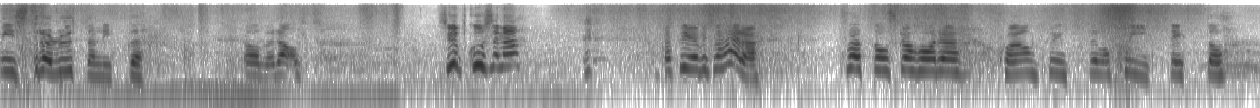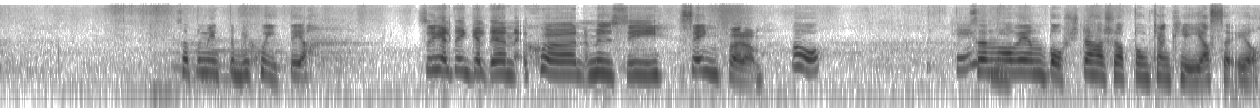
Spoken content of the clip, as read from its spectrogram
Vi strör ut den lite överallt. Se upp kossorna! Varför gör vi så här då? För att de ska ha det skönt och inte vara skitigt. Och... Så att de inte blir skitiga. Så helt enkelt en skön, mysig säng för dem? Ja. Sen har vi en borste här så att de kan klia sig. Ja,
